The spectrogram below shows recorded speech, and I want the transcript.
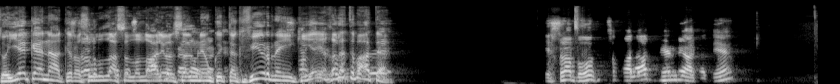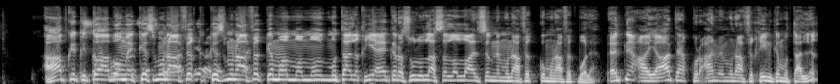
तो ये कहना कि रसूलुल्लाह सल्लल्लाहु अलैहि वसल्लम ने उनकी तकफीर नहीं की है ये गलत बात है। इस तरह बहुत सवाल में आ जाते हैं। आपकी किताबों में किस मुनाफिक किस मुनाफिक के मुतालिक यह है कि रसूलुल्लाह सल्लल्लाहु अलैहि वसल्लम ने मुनाफिक को मुनाफिक बोला है। इतने आयात हैं कुरान में मुनाफिकीन के मुतालिक।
